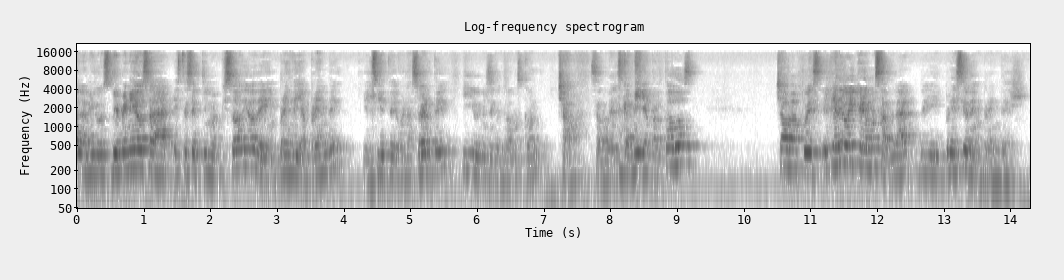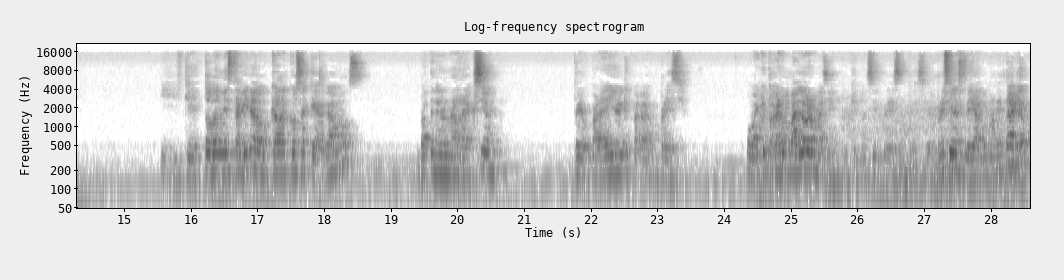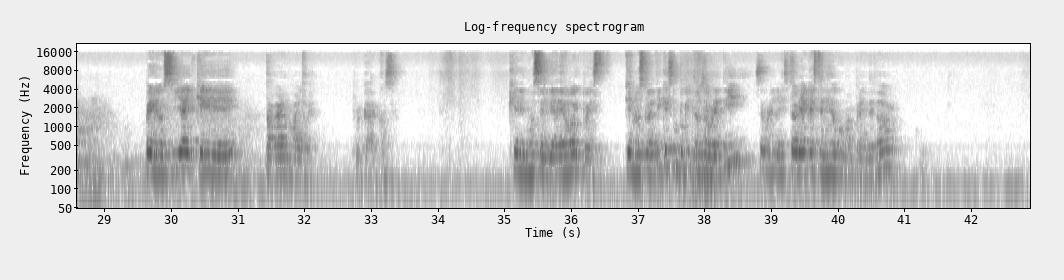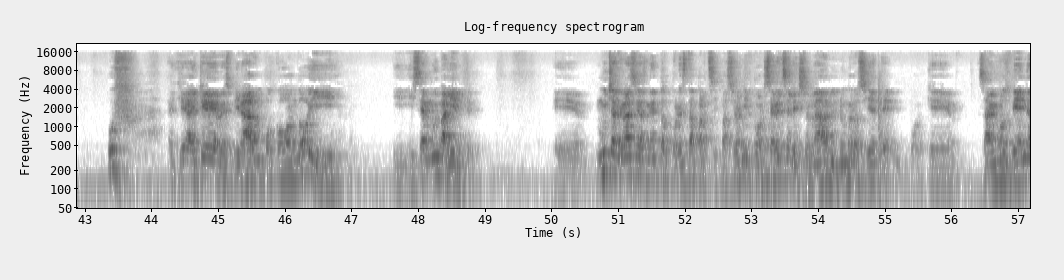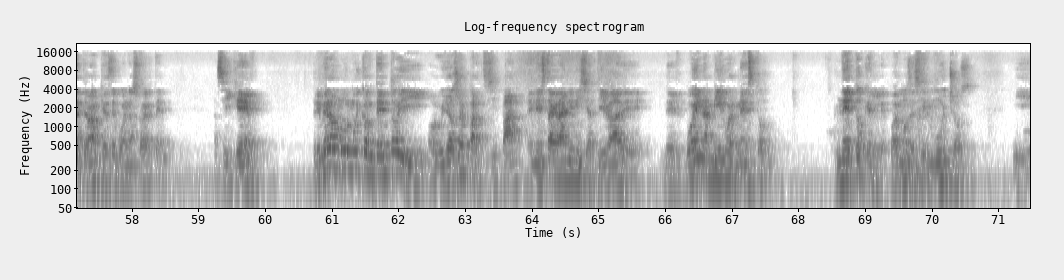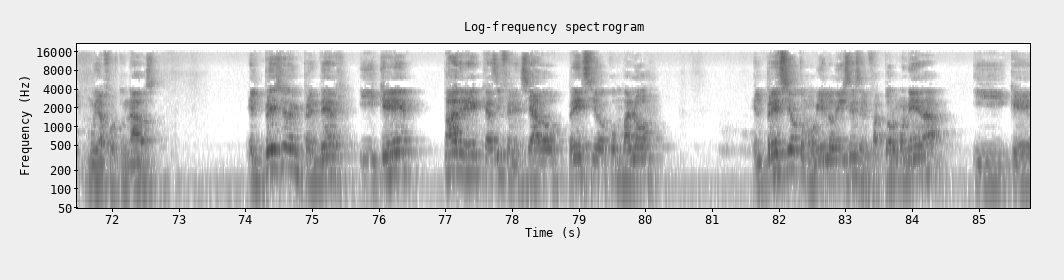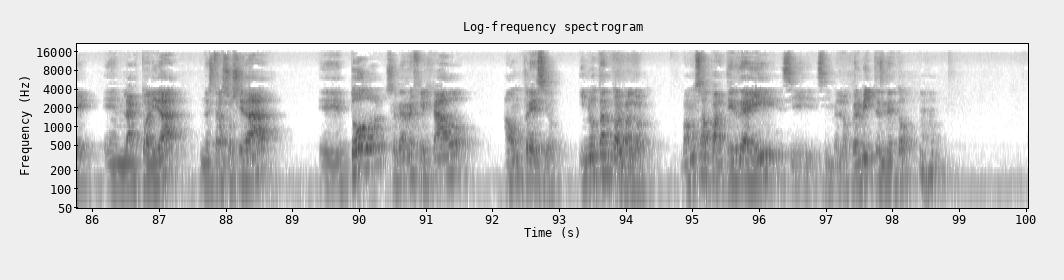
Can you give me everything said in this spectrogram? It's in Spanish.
Hola amigos, bienvenidos a este séptimo episodio de Emprende y Aprende, el 7 de Buena Suerte, y hoy nos encontramos con Chava, Salvador Escamilla para todos. Chava, pues el día de hoy queremos hablar del precio de emprender y que todo en esta vida o cada cosa que hagamos va a tener una reacción, pero para ello hay que pagar un precio o hay que pagar un valor más bien, porque no siempre es un precio. El precio es de algo monetario pero sí hay que pagar un valor por cada cosa. Queremos el día de hoy, pues, que nos platiques un poquito sobre ti, sobre la historia que has tenido como emprendedor. Uf, hay que, hay que respirar un poco hondo y, y, ser muy valiente. Eh, muchas gracias, Neto, por esta participación y por ser el seleccionado en el número 7, porque sabemos bien de antemano que es de buena suerte. Así que, primero muy, muy contento y orgulloso de participar en esta gran iniciativa de, del buen amigo Ernesto, neto que le podemos decir muchos y muy afortunados. El precio de emprender y qué padre que has diferenciado precio con valor. El precio, como bien lo dices, el factor moneda y que en la actualidad nuestra sociedad eh, todo se ve reflejado a un precio y no tanto al valor. Vamos a partir de ahí, si, me lo permites, Neto,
